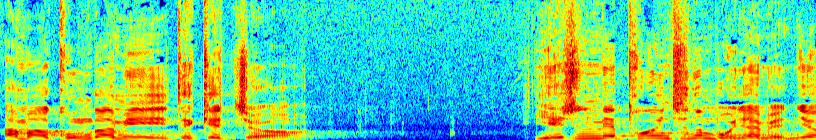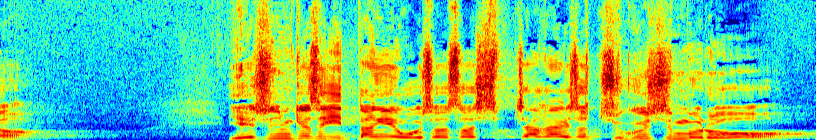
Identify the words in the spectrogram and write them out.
아마 공감이 됐겠죠. 예수님의 포인트는 뭐냐면요. 예수님께서 이 땅에 오셔서 십자가에서 죽으심으로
